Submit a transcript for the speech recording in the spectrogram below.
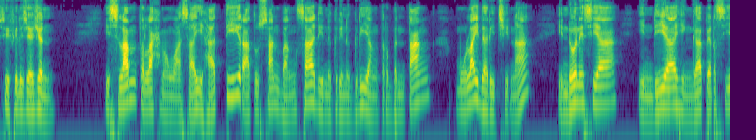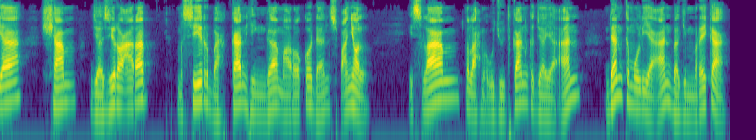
Civilization. Islam telah menguasai hati ratusan bangsa di negeri-negeri yang terbentang mulai dari Cina, Indonesia, India hingga Persia, Syam, Jazirah Arab, Mesir bahkan hingga Maroko dan Spanyol. Islam telah mewujudkan kejayaan dan kemuliaan bagi mereka,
